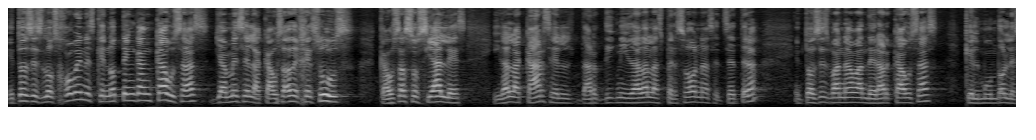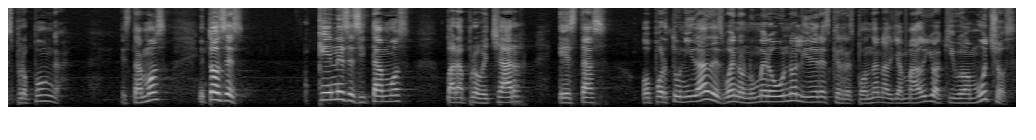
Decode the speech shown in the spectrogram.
Entonces, los jóvenes que no tengan causas, llámese la causa de Jesús, causas sociales, ir a la cárcel, dar dignidad a las personas, etcétera, entonces van a abanderar causas que el mundo les proponga. ¿Estamos? Entonces, ¿qué necesitamos para aprovechar estas oportunidades? Bueno, número uno, líderes que respondan al llamado. Yo aquí veo a muchos,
